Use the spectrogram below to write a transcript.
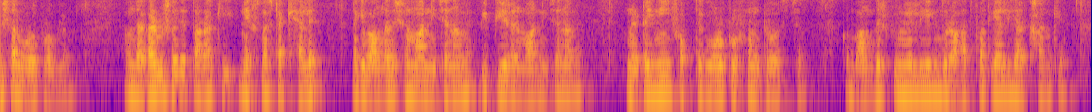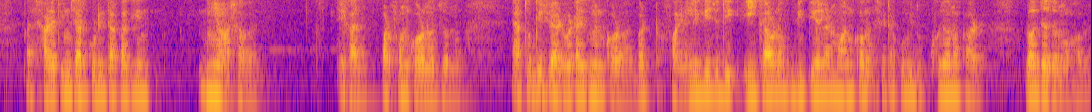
বিশাল বড় প্রবলেম এবং দেখার বিষয় যে তারা কি নেক্সট ম্যাচটা খেলে নাকি বাংলাদেশের মান নিচে নামে বিপিএল এর মান নিচে নামে? এটাই নিয়েই সব থেকে বড় প্রশ্ন উঠে আসছে। কারণ বাংলাদেশ প্রিমিয়ার লিগে কিন্তু রাহাত ফাতি আলী আর খানকে প্রায় সাড়ে তিন চার কোটি টাকা দিয়ে নিয়ে আসা হয় এখানে পারফর্ম করানোর জন্য। এত কিছু অ্যাডভার্টাইজমেন্ট করা হয় বাট ফাইনালি গিয়ে যদি এই কারণে বিপিএল এর মান কমে, সেটা খুবই দুঃখজনক আর লজ্জাজনক হবে।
